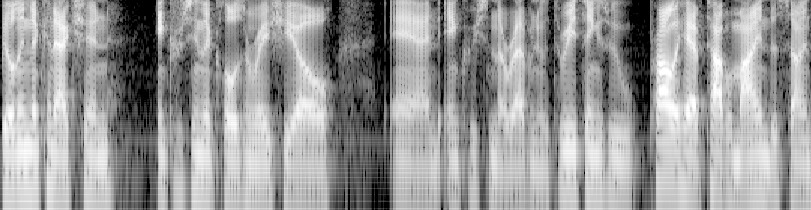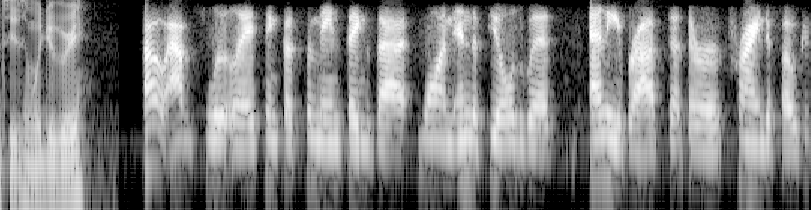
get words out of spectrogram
building the connection, increasing the closing ratio, and increasing the revenue. Three things we probably have top of mind this selling season. Would you agree? Oh, absolutely. I think that's the main things that one in the field with any rep that they're trying to focus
